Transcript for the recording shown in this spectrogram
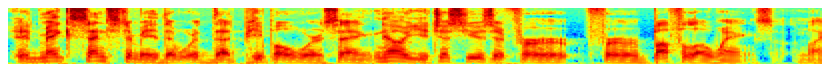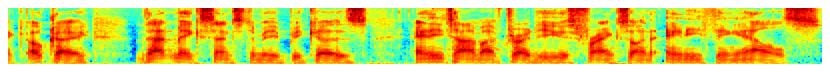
it, makes sense to me that that people were saying no, you just use it for for buffalo wings. I'm like, okay, that makes sense to me because anytime I've tried to use Frank's on anything else,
